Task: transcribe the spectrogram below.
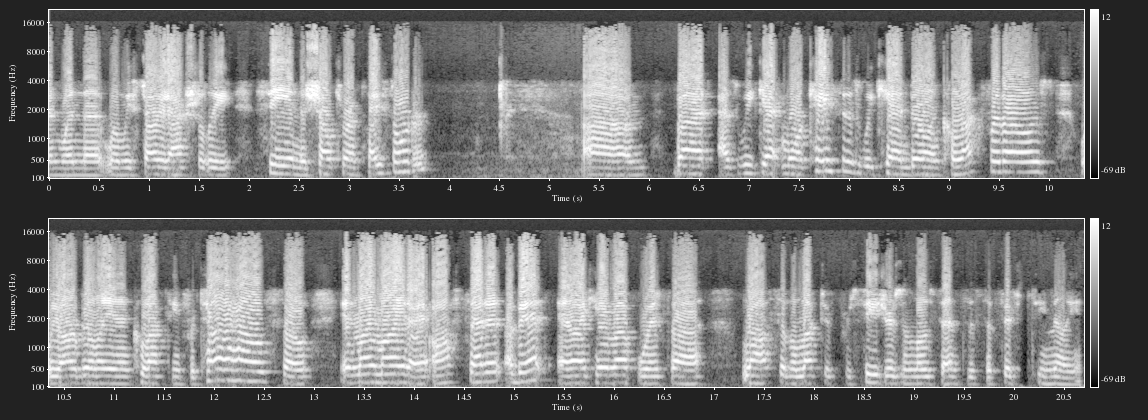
and when the when we started actually seeing the shelter in place order. Um, but as we get more cases, we can bill and collect for those. We are billing and collecting for telehealth. So in my mind, I offset it a bit, and I came up with uh, loss of elective procedures and low census of 15 million.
